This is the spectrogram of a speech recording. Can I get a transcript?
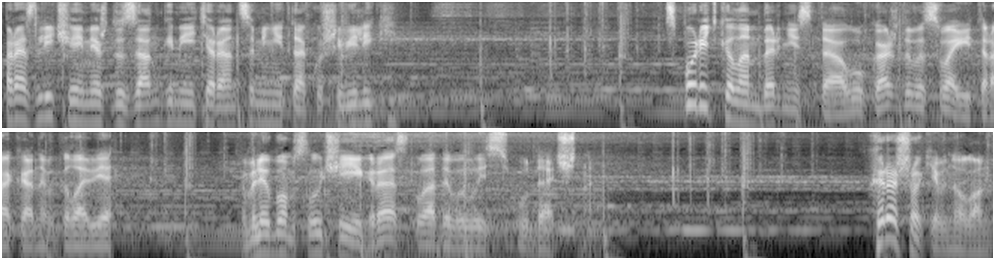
Различия между зангами и тиранцами не так уж и велики. Спорить Каламбер не стал, у каждого свои тараканы в голове. В любом случае, игра складывалась удачно. «Хорошо», — кивнул он.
